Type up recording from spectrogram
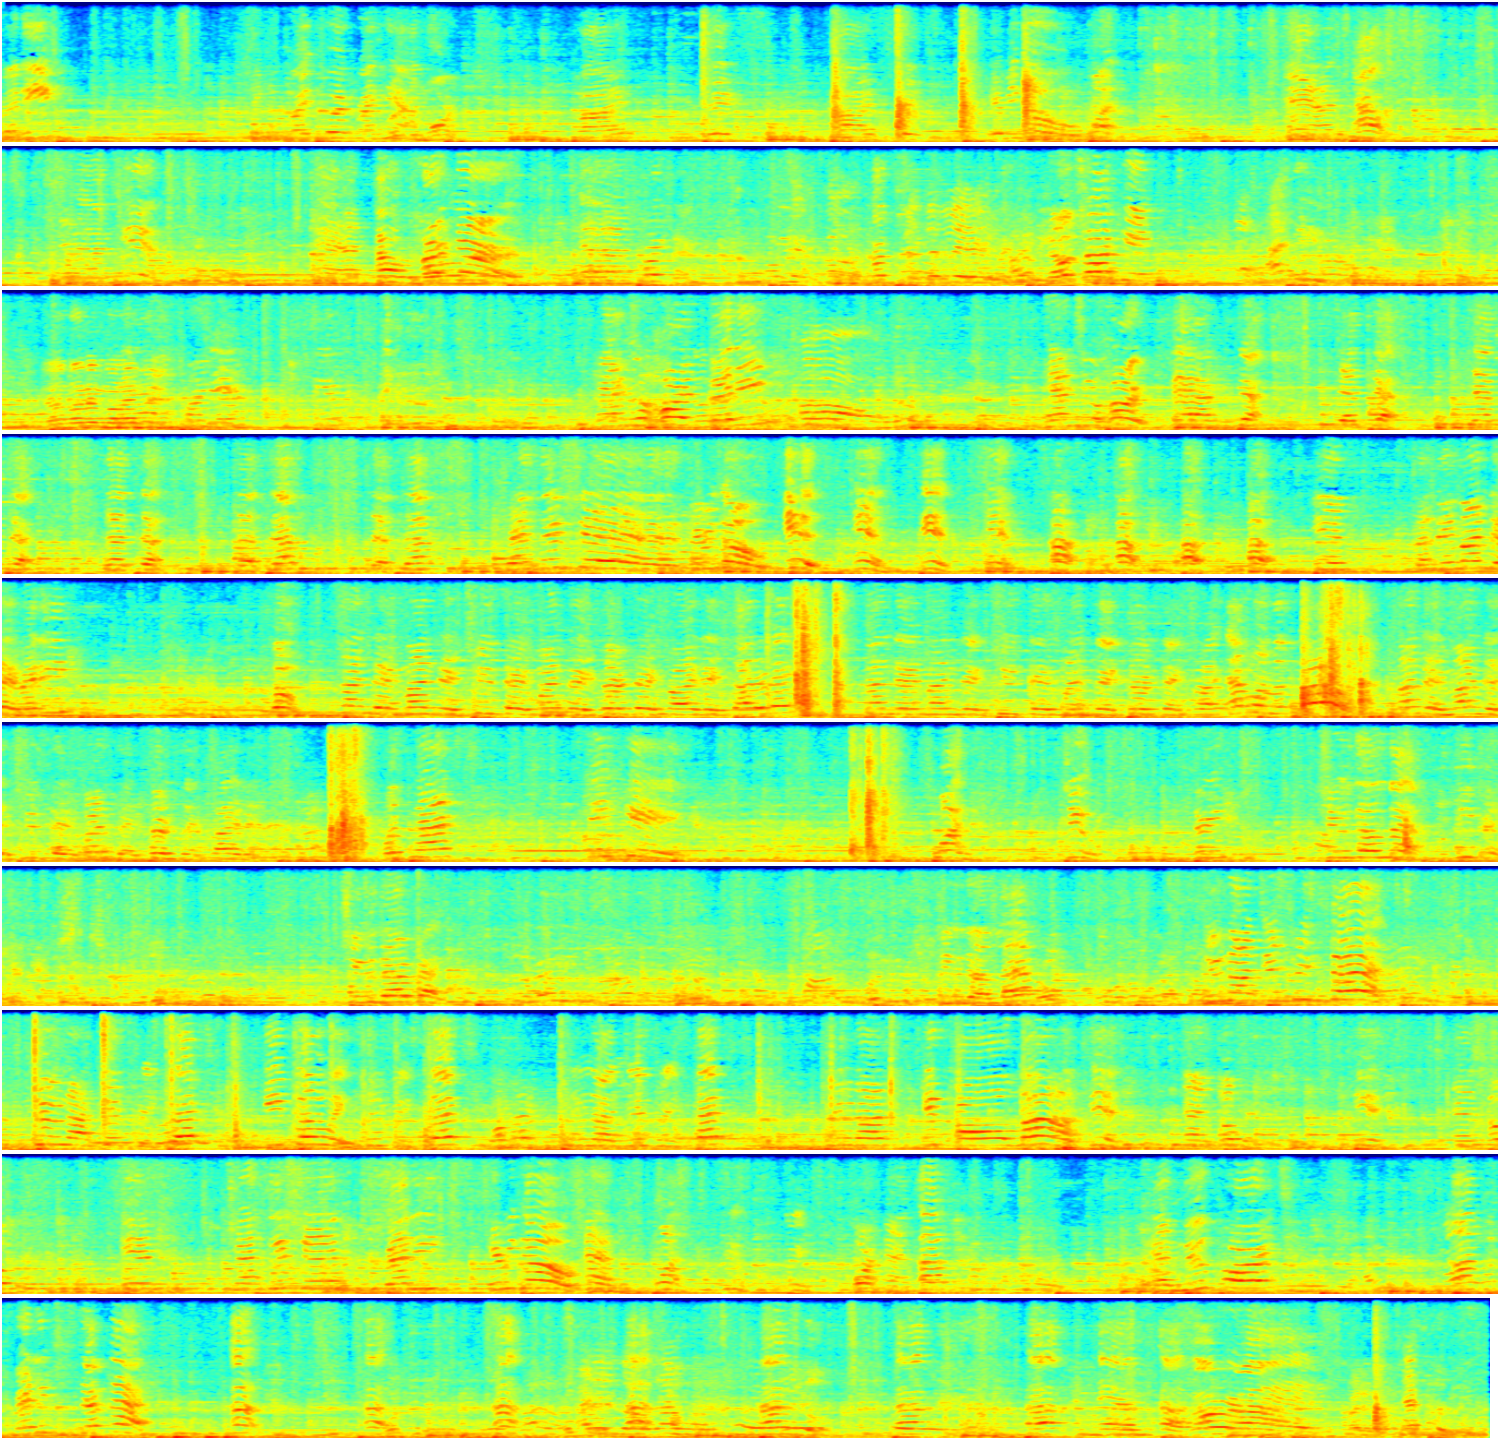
Ready? Right foot, right Look at hand. Mark. Five, six, five, six. Here we go. One. And out. And in. And out. Partner. And partner. No talking. Oh, Yan, manin Go. Sunday, Monday, Tuesday, Wednesday, Thursday, Friday, Saturday. Sunday, Monday, Tuesday, Wednesday, Thursday, Friday. Everyone, let's go. Sunday, Monday, Tuesday, Wednesday, Thursday, Friday. What's next? Seeking. One, two, three. To the left. Seeking. I back. Up. Up. that one.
